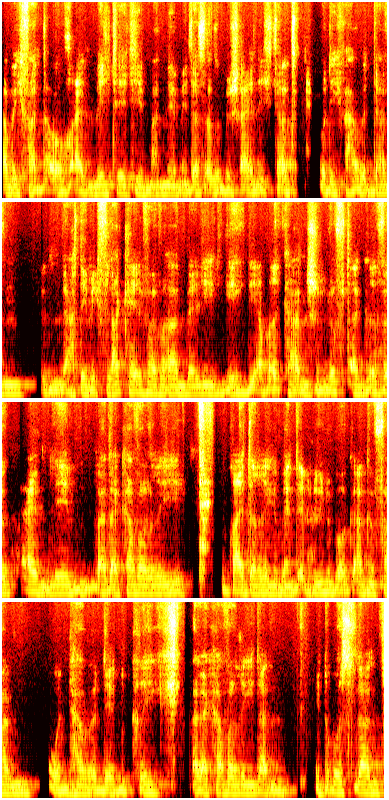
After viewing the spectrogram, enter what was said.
aber ich fand auch einen mildtätigen Mann, der mir das also bescheinigt hat. Und ich habe dann, nachdem ich Flakhelfer war in Berlin gegen die amerikanischen Luftangriffe, ein Leben bei der Kavallerie im Reiterregiment in Lüneburg angefangen und habe den Krieg bei der Kavallerie dann in Russland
